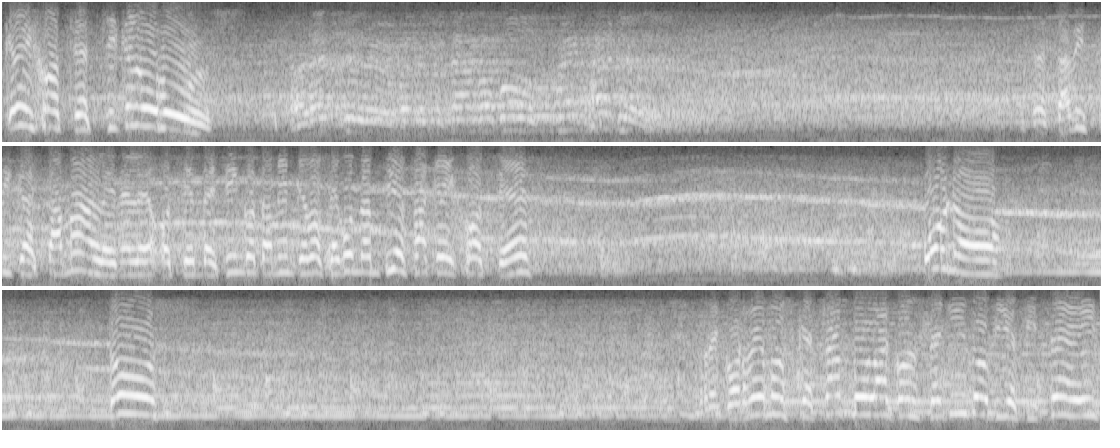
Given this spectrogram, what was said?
Clay Hodges, Chicago Bulls. La estadística está mal. En el 85 también quedó segundo. Empieza Clay Hodges. Uno. Dos. Recordemos que Sambo ha conseguido 16.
